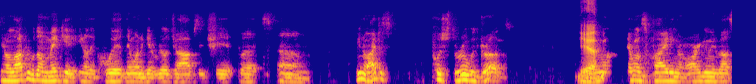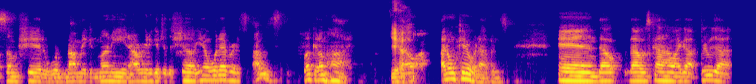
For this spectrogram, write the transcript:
you know a lot of people don't make it you know they quit and they want to get real jobs and shit but um you know i just pushed through with drugs yeah you know, everyone's fighting or arguing about some shit or we're not making money and how we're going to get to the show you know whatever it's i was fuck it i'm high yeah you know, i don't care what happens and that that was kind of how i got through that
